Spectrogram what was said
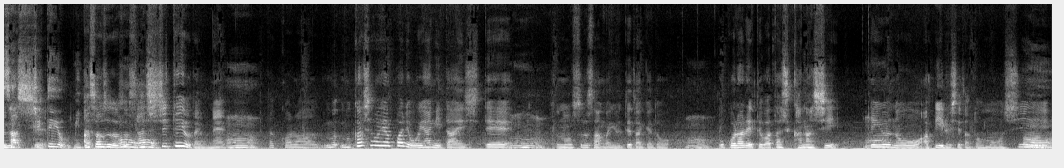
察してよみたいな。あそうそうそう、んん。察してよだよね、うん。だからむ昔はやっぱり親に対して、うん。そのスーさんが言ってたけどう怒られて私悲しい。んっていうのをアピールしてたと思うし、うん。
